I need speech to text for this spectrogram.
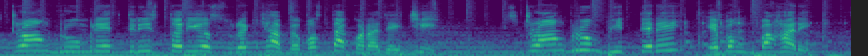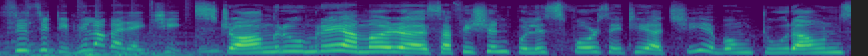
ଷ୍ଟ୍ରଙ୍ଗ ରୁମ୍ରେ ତ୍ରିସ୍ତରୀୟ ସୁରକ୍ଷା ବ୍ୟବସ୍ଥା କରାଯାଇଛି ଷ୍ଟ୍ରଙ୍ଗ ରୁମ୍ ଭିତରେ ଏବଂ ବାହାରେ সিসিটিভি লগা যাইছি স্ট্রং রুম রে আমার সাফিসিয়েন্ট পুলিশ ফোর্স এটি আছি এবং টু রাউন্ডস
